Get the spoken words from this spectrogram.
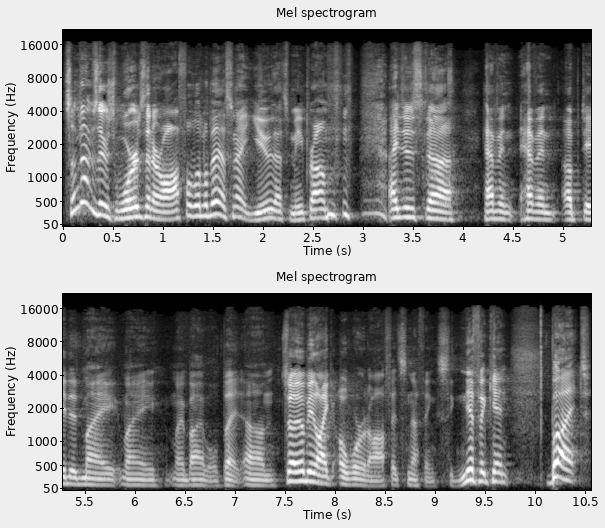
sometimes there's words that are off a little bit. It's not you. That's me problem. I just uh, haven't haven't updated my my my Bible. But um, so it'll be like a word off. It's nothing significant, but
